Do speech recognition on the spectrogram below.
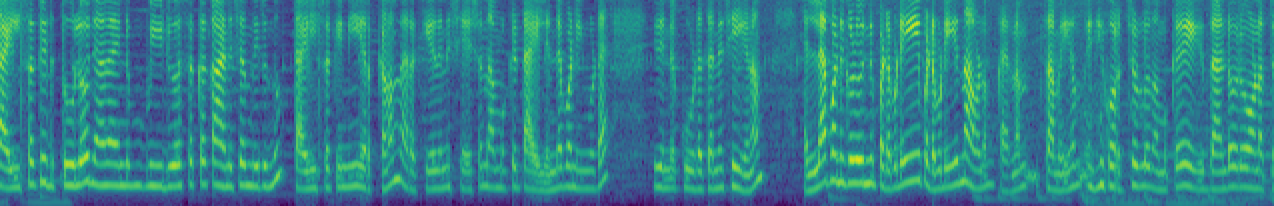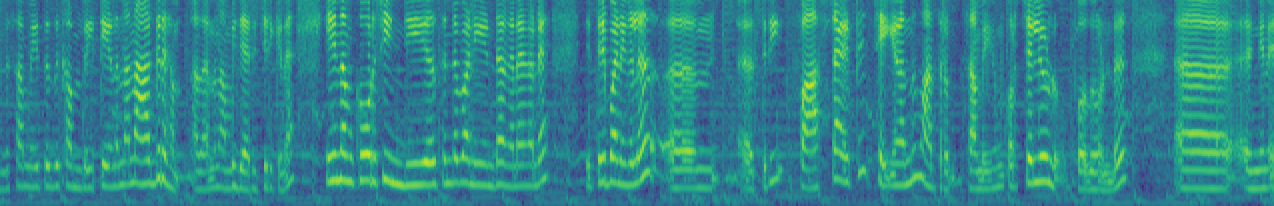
ടൈൽസൊക്കെ എടുത്തുല്ലോ. ഞാൻ അതിന്റെ വീഡിയോസൊക്കെ കാണിച്ചു തന്നിരുന്നു. ടൈൽസൊക്കെ ഇനി ഇറക്കണം. ഇറക്കിയതിന് ശേഷം നമുക്ക് ടൈലിന്റെ പണിയും കൂടെ ഇതിന്റെ കൂടെ തന്നെ ചെയ്യണം. എല്ലാ പണികളും ഇനി പടപടേ എന്നാവണം കാരണം സമയം ഇനി കുറച്ചുള്ളൂ. നമുക്ക് ഏതാണ്ട് ഒരു ഓണത്തിന്റെ സമയത്ത് ഇത് കംപ്ലീറ്റ് ചെയ്യണമെന്നാണ് ആഗ്രഹം. അതാണ് നമ്മൾ വിചാരിച്ചിരിക്കുന്നത് ഇനി നമുക്ക് കുറച്ച് ഇന്റീരിയേഴ്സിന്റെ പണിയുണ്ട്. അങ്ങനെ അങ്ങനെ ഇത്തിരി പണികൾ ഇത്തിരി ഫാസ്റ്റായിട്ട് ചെയ്യണമെന്ന് മാത്രം. സമയം കുറച്ചല്ലേ ഉള്ളൂ. അപ്പോൾ അതുകൊണ്ട് ഇങ്ങനെ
